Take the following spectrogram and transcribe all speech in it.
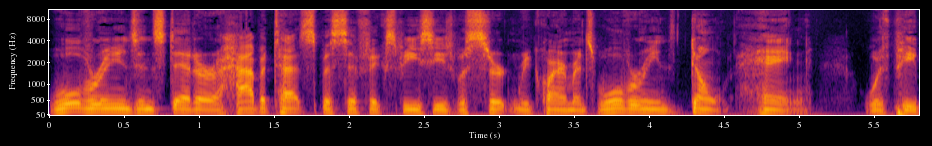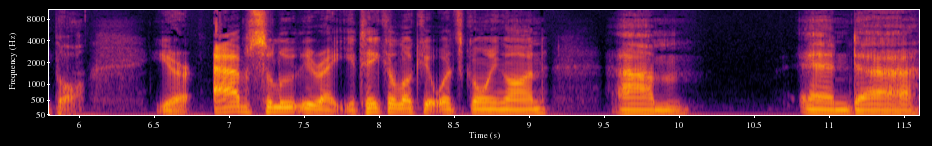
Wolverines instead are a habitat specific species with certain requirements. Wolverines don't hang with people. You're absolutely right. You take a look at what's going on, um, and uh,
